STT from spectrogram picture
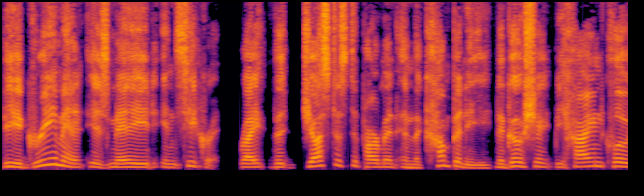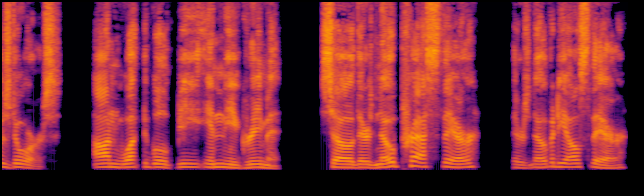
The agreement is made in secret right? The Justice Department and the company negotiate behind closed doors on what will be in the agreement. So there's no press there, there's nobody else there.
